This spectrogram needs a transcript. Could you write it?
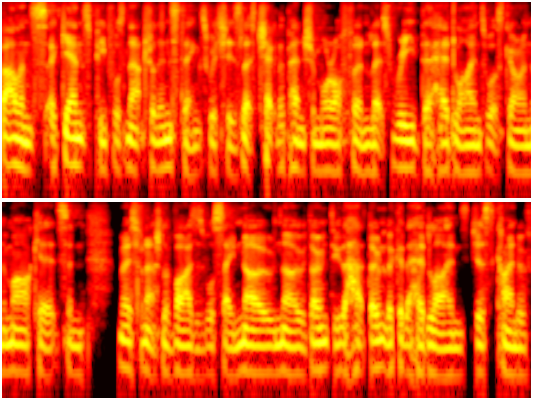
balance against people's natural instincts, which is let's check the pension more often, let's read the headlines, what's going on in the markets. And most financial advisors will say, no, no, don't do that. Don't look at the headlines. Just kind of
